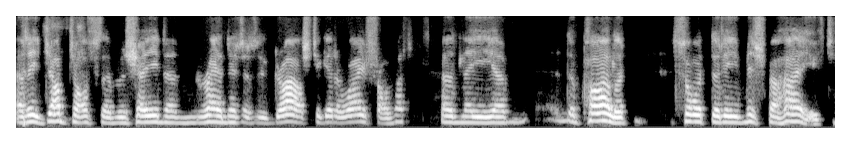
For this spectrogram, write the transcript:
And he jumped off the machine and ran into the grass to get away from it. And the um, the pilot thought that he misbehaved.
